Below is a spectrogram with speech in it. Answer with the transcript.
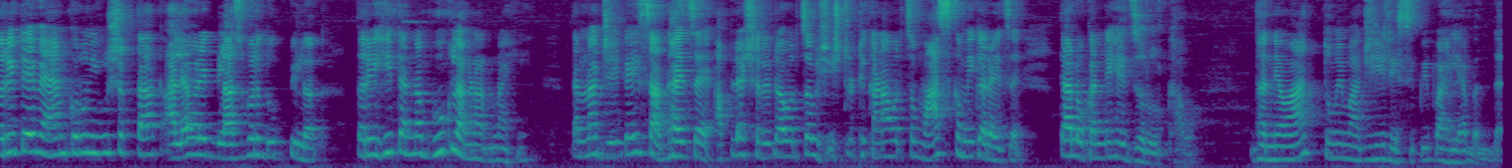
तरी ते व्यायाम करून येऊ शकतात आल्यावर एक ग्लासभर दूध पिलं तरीही त्यांना भूक लागणार नाही. त्यांना जे काही साधायचं आहे आपल्या शरीरावरचं विशिष्ट ठिकाणावरचं मास कमी करायचं आहे त्या लोकांनी हे जरूर खावं. धन्यवाद तुम्ही माझी ही रेसिपी पाहिल्याबद्दल.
